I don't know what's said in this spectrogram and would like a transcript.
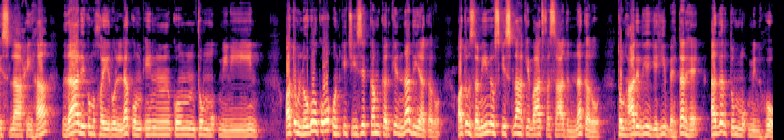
اصلاحها ذلكم خير لكم ان كنتم مؤمنين۔ اور تم لوگوں کو ان کی چیزیں کم کر کے نہ دیا کرو، اور تم زمین میں اس کی اصلاح کے بعد فساد نہ کرو۔ تمہارے لیے یہی بہتر ہے اگر تم مؤمن ہو۔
